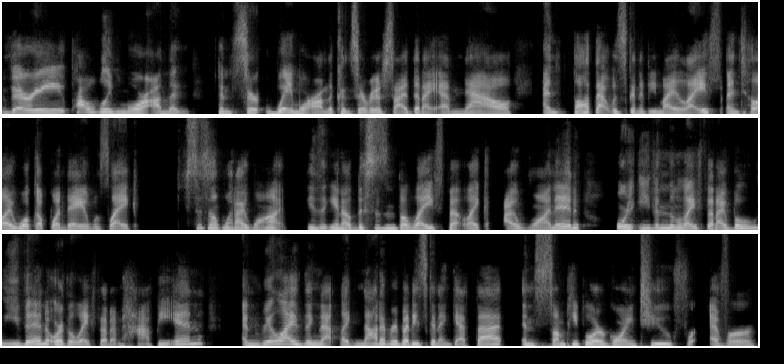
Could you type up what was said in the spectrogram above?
very probably more on the conser- way more on the conservative side than I am now and thought that was going to be my life until I woke up one day and was like this isn't what I want. You know, this isn't the life that like I wanted or even the life that I believe in or the life that I'm happy in and realizing that like not everybody's going to get that and some people are going to forever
